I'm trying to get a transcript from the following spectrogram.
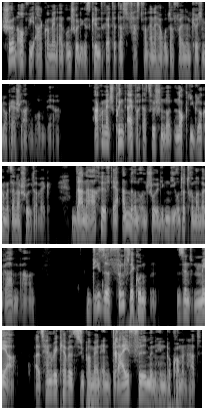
Schön auch, wie Aquaman ein unschuldiges Kind rettet, das fast von einer herunterfallenden Kirchenglocke erschlagen worden wäre. Aquaman springt einfach dazwischen und knockt die Glocke mit seiner Schulter weg. Danach hilft er anderen Unschuldigen, die unter Trümmern begraben waren. Diese fünf Sekunden sind mehr, als Henry Cavills Superman in drei Filmen hinbekommen hat.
